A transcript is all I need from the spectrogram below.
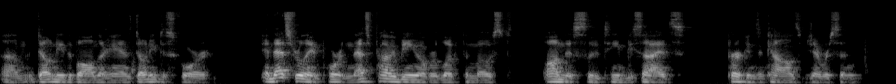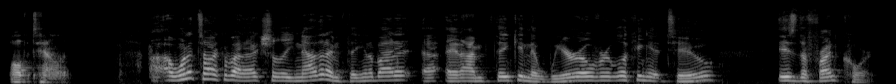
Um, don't need the ball in their hands, don't need to score, and that's really important. That's probably being overlooked the most on this SLU team, besides Perkins and Collins and Jefferson, all the talent. I want to talk about actually now that I'm thinking about it, uh, and I'm thinking that we're overlooking it too, is the front court.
